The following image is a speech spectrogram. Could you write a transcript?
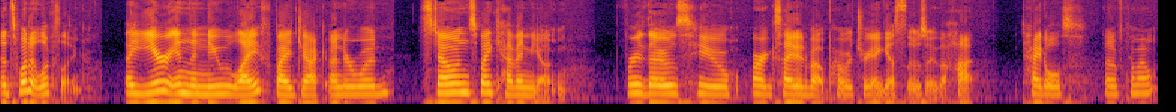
it's what it looks like. A Year in the New Life by Jack Underwood. Stones by Kevin Young. For those who are excited about poetry, I guess those are the hot titles that have come out.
